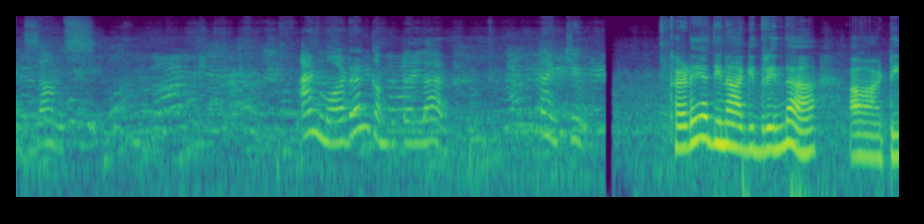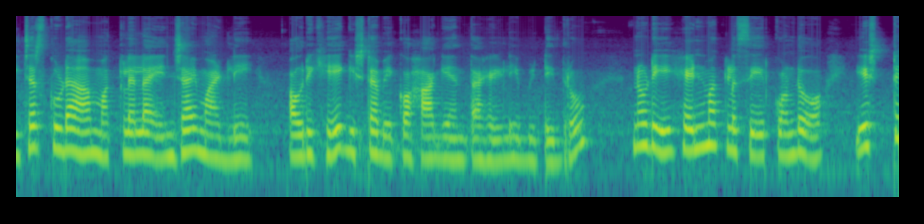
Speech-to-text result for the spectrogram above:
exams. And modern computer lab. Thank you. ಕಡೆಯ ದಿನ ಆಗಿದ್ದರಿಂದ ಟೀಚರ್ಸ್ ಕೂಡ ಮಕ್ಕಳೆಲ್ಲ ಎಂಜಾಯ್ ಮಾಡಲಿ. ಅವ್ರಿಗೆ ಹೇಗೆ ಇಷ್ಟ ಬೇಕೋ ಹಾಗೆ ಅಂತ ಹೇಳಿ ಬಿಟ್ಟಿದ್ದರು ನೋಡಿ ಹೆಣ್ಮಕ್ಳು ಸೇರಿಕೊಂಡು ಎಷ್ಟು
